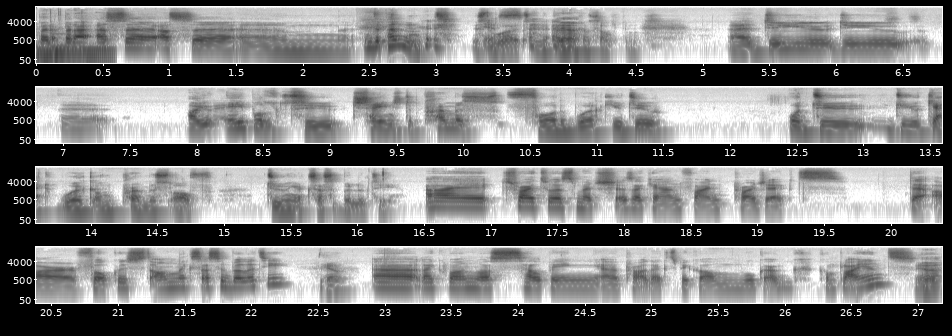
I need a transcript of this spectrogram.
But but as a, as a, um, independent is the Yes. word independent Yeah. consultant. Uh, do you do you uh, are you able to change the premise for the work you do, or do do you get work on the premise of doing accessibility? I try to, as much as I can, find projects that are focused on accessibility. Yeah. Uh, like one was helping uh, products become WCAG compliant. Yeah.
